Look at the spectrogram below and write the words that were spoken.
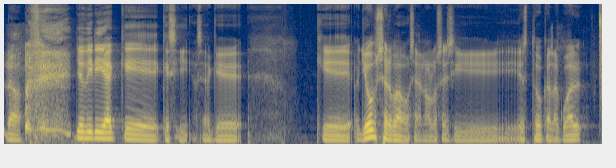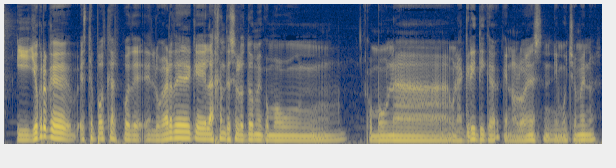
no, yo diría que, que sí, o sea, que, que yo he observado, o sea, no lo sé si esto cada cual... Y yo creo que este podcast puede, en lugar de que la gente se lo tome como, un, como una, una crítica, que no lo es, ni mucho menos,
